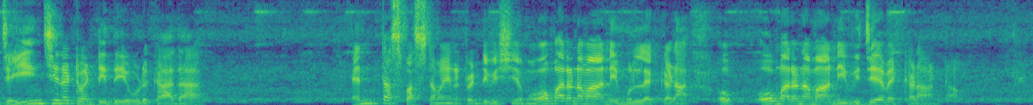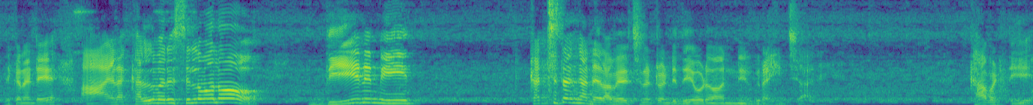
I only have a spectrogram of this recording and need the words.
జయించినటువంటి దేవుడు కాదా? ఎంత స్పష్టమైనటువంటి విషయం ఓ మరణమా నీ ముల్లెక్కడ? ఓ ఓ మరణమా నీ విజయం ఎక్కడ అంటాం. ఎందుకనంటే ఆయన కల్వరి సిల్వలో దీనిని ఖచ్చితంగా నెరవేర్చినటువంటి దేవుడు అని నీవు గ్రహించాలి. కాబట్టి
